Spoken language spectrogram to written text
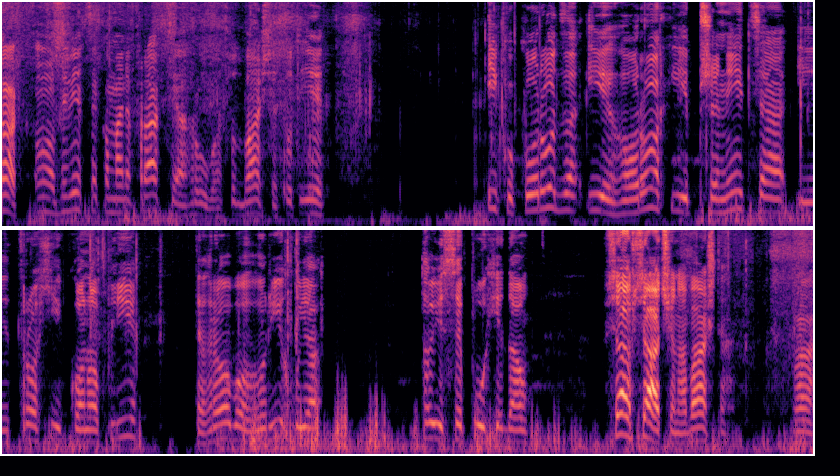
Так, о, дивіться, яка в мене фракція груба. Тут бачите, тут є і кукурудза, і горох, і пшениця, і трохи коноплі. Та грубо горіху я тої сипухи дав. Вся всячина, бачите? А.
